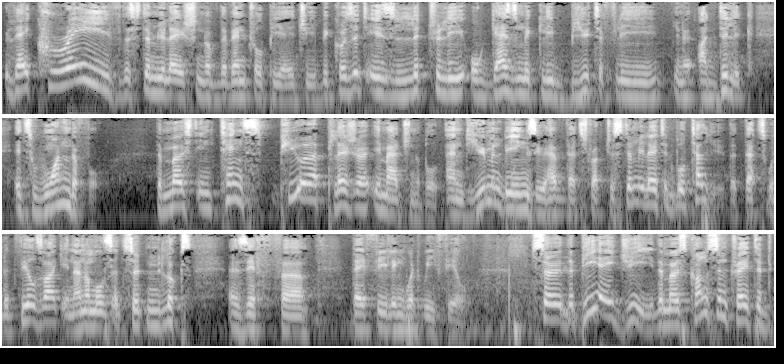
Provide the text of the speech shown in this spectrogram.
they crave the stimulation of the ventral PAG because it is literally orgasmically, beautifully, you know, idyllic. It's wonderful. The most intense, pure pleasure imaginable. And human beings who have that structure stimulated will tell you that that's what it feels like. In animals, it certainly looks as if uh, they're feeling what we feel. So the PAG, the most concentrated,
